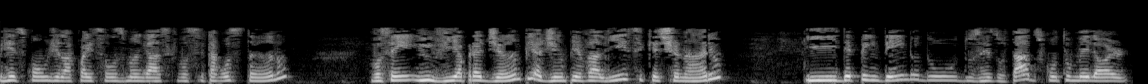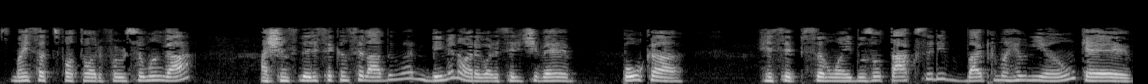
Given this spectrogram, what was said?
responde lá quais são os mangás que você tá gostando, você envia pra Jump, a Jump avalia esse questionário, e dependendo do- dos resultados, quanto melhor, mais satisfatório for o seu mangá, a chance dele ser cancelado é bem menor. Agora, se ele tiver pouca recepção aí dos otakus, ele vai para uma reunião que é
